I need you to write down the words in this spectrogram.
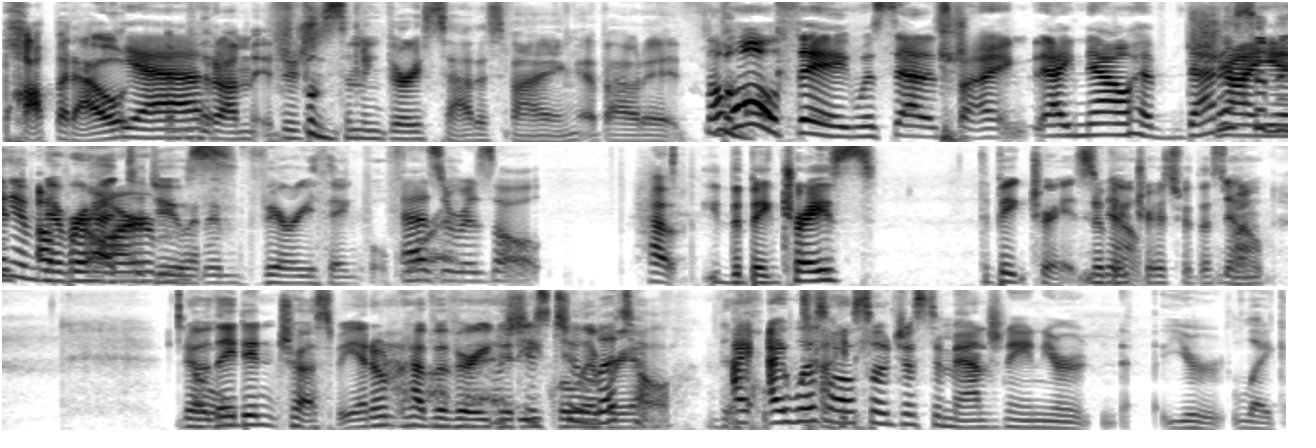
pop it out. Yeah. and put it on. There's just something very satisfying about it. the whole thing was satisfying. I now have that is giant something I've never upper had to do, arms and I'm very thankful for as it. a result. How the big trays? the big trays. No big trays for this no. one? No, they oh. didn't trust me. I don't have a very good She's too equilibrium. little. No, I, I was tiny. also just imagining your your like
